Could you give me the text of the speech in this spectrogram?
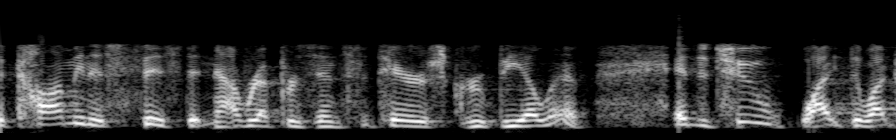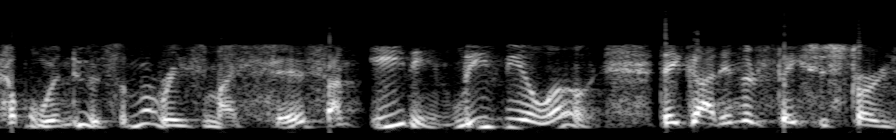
the communist fist that now represents the terrorist group BLM. And the two white the white couple wouldn't do. So I'm not raising my fist. I'm eating. Leave me alone. They got in their faces, started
